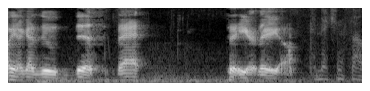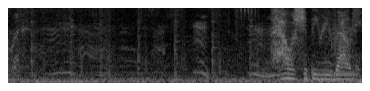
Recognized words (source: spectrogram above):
oh yeah, I gotta do this, that, to here. There you go. Connection solid. Power should be rerouted.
